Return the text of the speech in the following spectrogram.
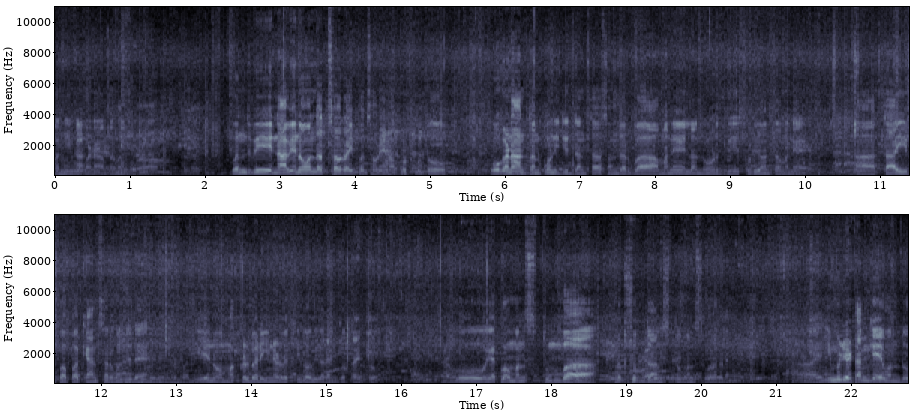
ಬನ್ನಿ ಹೋಗೋಣ ಬನ್ನಿ ಹೋಗೋಣ. ಬಂದ್ವಿ, ನಾವೇನೋ ಒಂದು ಹತ್ತು ಸಾವಿರ, ಇಪ್ಪತ್ತು ಸಾವಿರ ಏನೋ ಕೊಟ್ಬಿಟ್ಟು ಹೋಗೋಣ ಅಂತ ಅಂದ್ಕೊಂಡಿದ್ದಂಥ ಸಂದರ್ಭ ಮನೆ ಎಲ್ಲ ನೋಡಿದ್ವಿ ಸುರಿಯುವಂಥ ಮನೆ. ತಾಯಿ ಪಾಪ ಕ್ಯಾನ್ಸರ್ ಬಂದಿದೆ. ಏನು ಮಕ್ಕಳು ಬೇರೆ ಈ ನಡುವೆ ತೀರೋಗಿದ್ದಾರೆ ಅಂತ ಗೊತ್ತಾಯಿತು. ನಾವು ಯಾಕೋ ಮನಸ್ಸು ತುಂಬ ಪ್ರಕ್ಷುಬ್ಧ ಅನಿಸ್ತು ಮನಸ್ಸು ಒಳಗಡೆ. ಇಮಿಡಿಯೇಟ್ ಹಂಗೆ ಒಂದು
